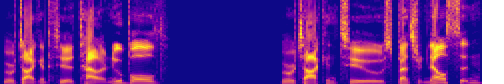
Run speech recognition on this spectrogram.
we were talking to Tyler Newbold, we were talking to Spencer Nelson.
